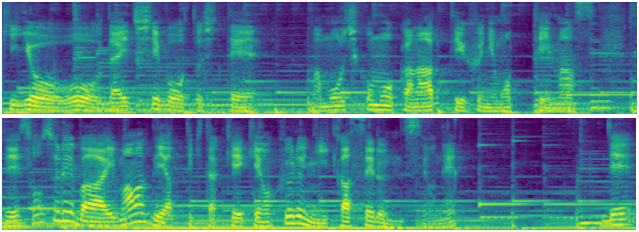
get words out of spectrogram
企業を第一志望としてまあ、申し込もうかなっていうふうに思っています。でそうすれば今までやってきた経験をフルに活かせるんですよね。で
